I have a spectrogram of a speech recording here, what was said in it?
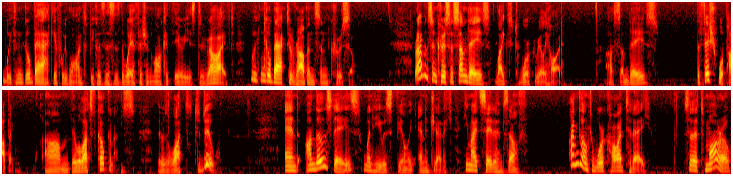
we can go back if we want, because this is the way efficient market theory is derived. We can go back to Robinson Crusoe. Robinson Crusoe some days liked to work really hard. Uh, some days the fish were popping. Um, there were lots of coconuts. There was a lot to do. And on those days when he was feeling energetic, he might say to himself, I'm going to work hard today so that tomorrow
